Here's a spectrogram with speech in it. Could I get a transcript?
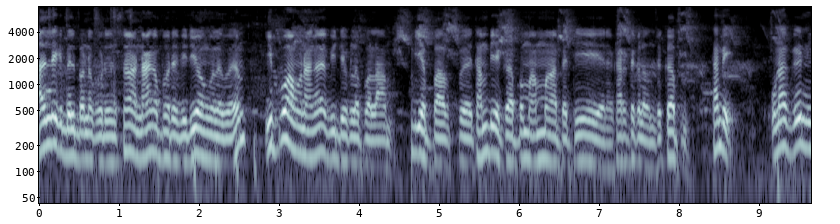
அதுலேயே பெல் பண்ணக்கூடியன்னு சொன்னால் நாங்கள் போகிற வீடியோ உங்களுக்கு வரும். இப்போ அவங்க நாங்கள் வீடியோக்குள்ளே போகலாம் தம்பி அப்பா தம்பியை கேட்போம் அம்மா பற்றி கருத்துக்களை வந்து கேட்போம் தம்பி உனக்கு நீ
